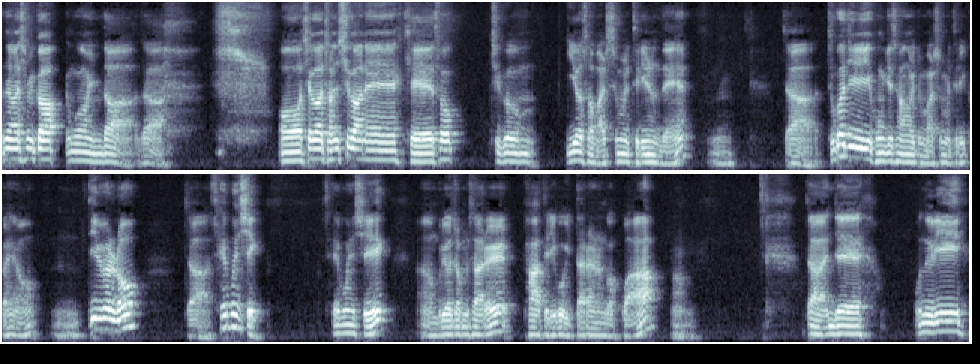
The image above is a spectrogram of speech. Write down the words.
안녕하십니까 영광입니다. 자, 어, 제가 전 시간에 계속 지금 이어서 말씀을 드리는데, 음, 자, 두 가지 공지사항을 좀 말씀을 드릴까 해요. 음, 띠별로, 자, 세 분씩, 세 분씩, 어, 무료 점사를 봐드리고 있다라는 것과, 어, 자, 이제 오늘이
